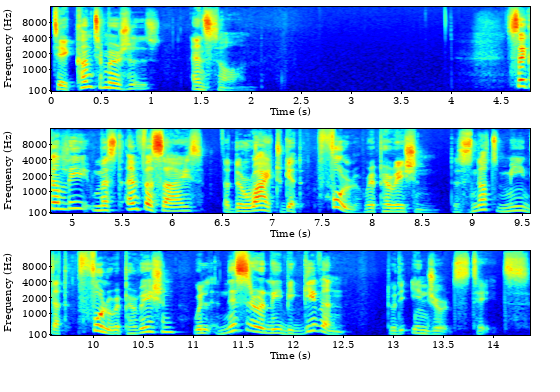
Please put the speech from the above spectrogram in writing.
take countermeasures, and so on. Secondly, we must emphasize that the right to get full reparation does not mean that full reparation will necessarily be given to the injured states.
